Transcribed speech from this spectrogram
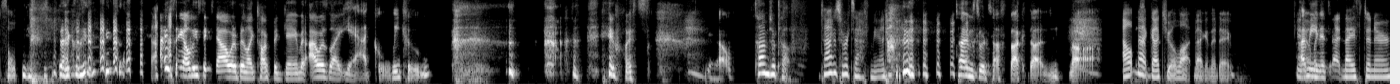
Sold. exactly. I say all these things now would have been like talk big game, but I was like, yeah, cool, we cool. it was, times were tough. Times were tough, man. times were tough back then. Nah. Outback got you a lot back in the day. You I mean, like it's- that nice dinner.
